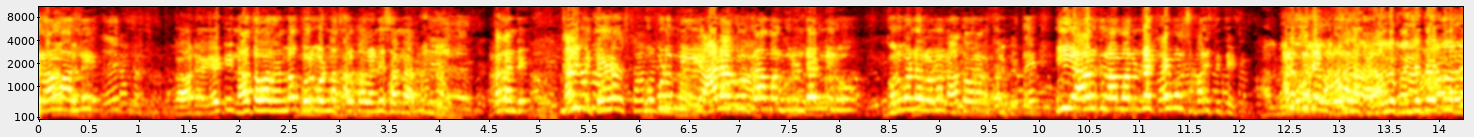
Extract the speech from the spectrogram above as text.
గ్రామాల్ని ఏటి నాతవరంలో గొరగొండలో కలపాలనేసి అన్నారు. కదండి? కలిపితే ఇప్పుడు మీ ఆడాకుల గ్రామాల గురిండే మీరు గొరగొండలోనో నాతవరంలో కలిపితే ఈ ఆరు గ్రామాలు ఉన్న ట్రైబల్స్ పరిస్థితి ఏంటి? పంచాయతీ కలిపినప్పుడు?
